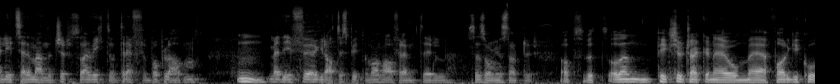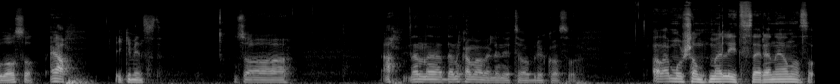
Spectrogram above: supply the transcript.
Eliteserien Manager, så det er viktig å treffe på planen Mm, med de gratis byttene man har frem til sesongen starter. absolutt. Og den picture trackeren er jo med fargekode også, Ja, ikke minst. så Ja, den, eh, den kan være veldig nyttig å bruke også. Ja, det er morsomt med Eliteserien igjen, altså.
